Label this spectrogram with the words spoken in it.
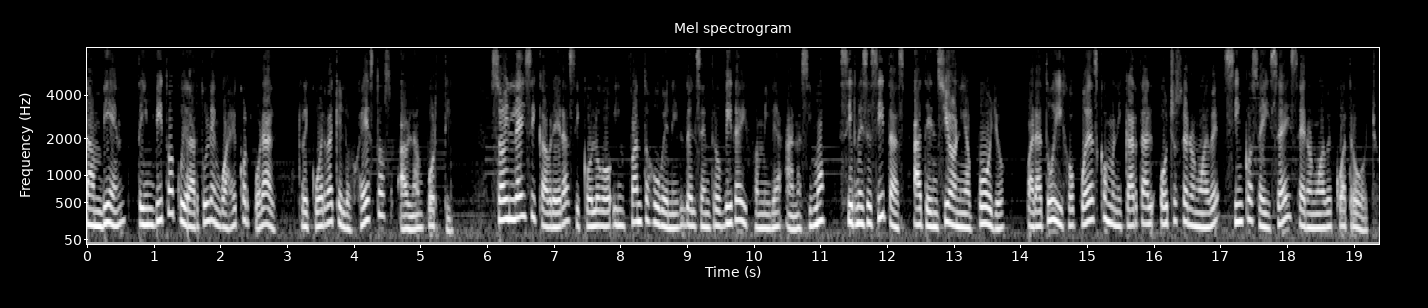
También te invito a cuidar tu lenguaje corporal. Recuerda que los gestos hablan por ti. Soy Lacey Cabrera, psicólogo infanto-juvenil del Centro Vida y Familia Ana Simó. Si necesitas atención y apoyo para tu hijo, puedes comunicarte al 809-566-0948.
